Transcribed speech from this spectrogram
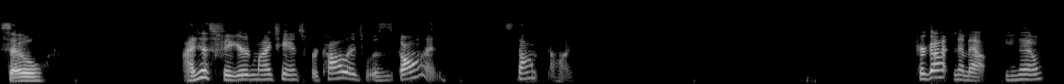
So I just figured my chance for college was gone, stomped on, forgotten about, you know,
